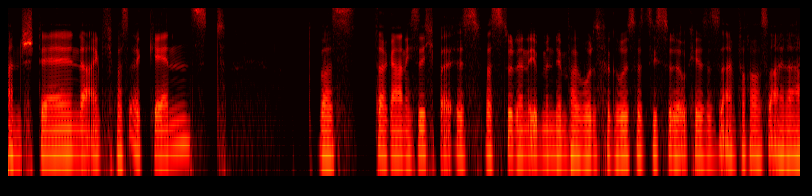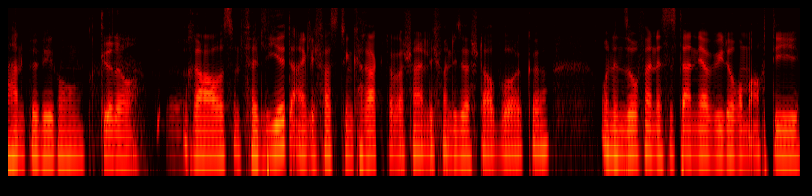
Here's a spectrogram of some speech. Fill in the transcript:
an Stellen da eigentlich was ergänzt, was da gar nicht sichtbar ist. Was du dann eben in dem Fall, wo du es vergrößert, siehst du, da, okay, es ist einfach aus einer Handbewegung Genau. raus und verliert eigentlich fast den Charakter wahrscheinlich von dieser Staubwolke. Und insofern ist es dann ja wiederum auch die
